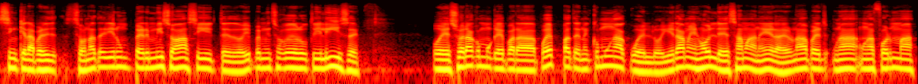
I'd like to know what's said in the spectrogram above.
sin que la persona te diera un permiso, ah, sí, te doy permiso que lo utilice, pues eso era como que para, pues, para tener como un acuerdo. Y era mejor de esa manera. Era una, una, una forma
